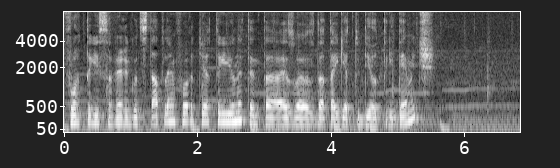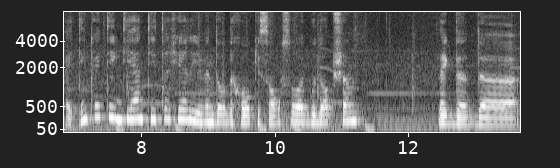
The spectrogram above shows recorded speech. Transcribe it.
4-3 is a very good stat line for a tier 3 unit and uh, as well as that I get to deal 3 damage. I think I take the Anteater here even though the Hulk is also a good option like the the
